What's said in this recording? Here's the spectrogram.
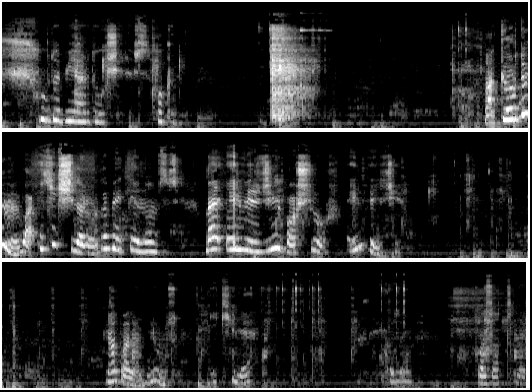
Şurada bir yerde o şerefsiz. Bakın. Bak gördün mü? Bak iki kişiler orada bekleyin oğlum siz. Ben el verici başlıyor. El verici. Ne yaparlar biliyor musun? İki ile kazayla gaz attılar.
